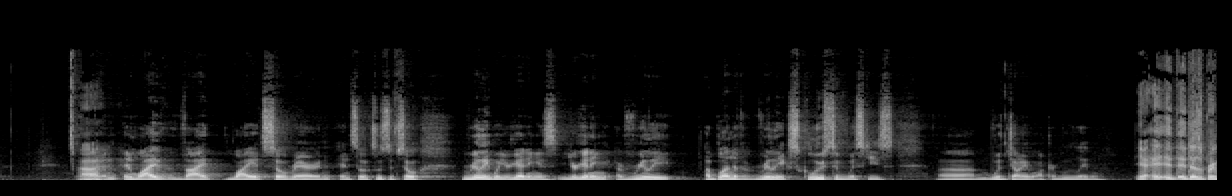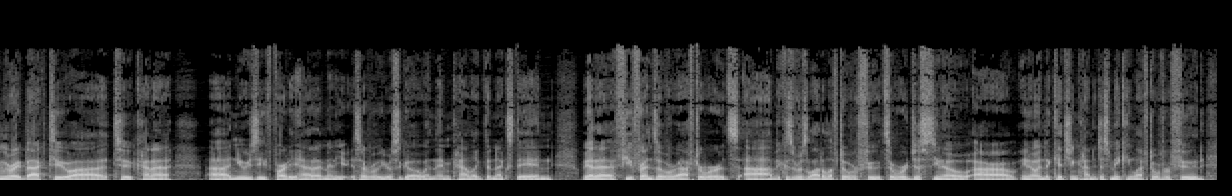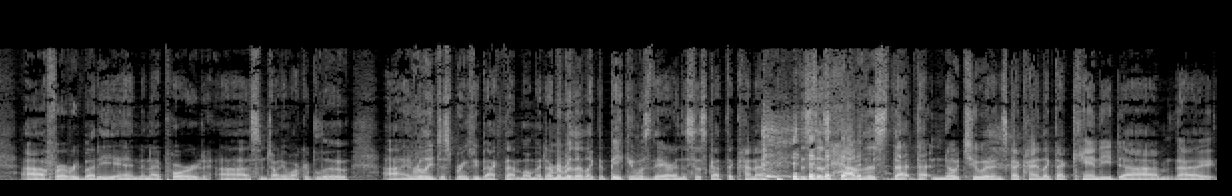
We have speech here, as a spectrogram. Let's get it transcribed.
uh, and, and why, why why it's so rare and, and so exclusive. So really, what you're getting is you're getting a really a blend of really exclusive whiskeys um, with Johnnie Walker Blue Label. Yeah, it, it does bring me right back to uh, to kind of uh, New Year's Eve party I had many several years ago, and, and kind of like the next day, and we had a few friends over afterwards uh, because there was a lot of leftover food. So we're just you know uh, you know in the kitchen, kind of just making leftover food uh, for everybody, and and I poured uh, some Johnnie Walker Blue. Uh, it really just brings me back to that moment. I remember that like the bacon was there, and this has got the kind of this does have this that that note to it, and it's got kind of like that candied um, brown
